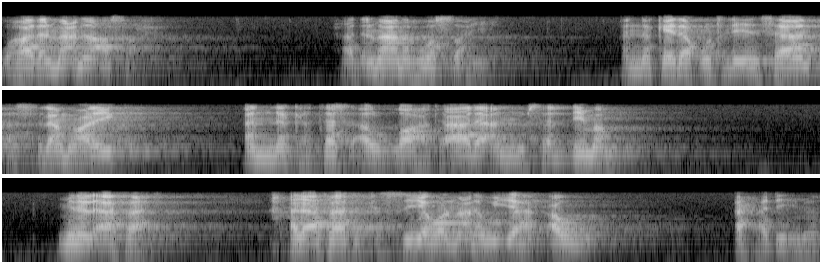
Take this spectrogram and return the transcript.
وهذا المعنى أصح. هذا المعنى هو الصحيح. أنك إذا قلت لإنسان السلام عليك أنك تسأل الله تعالى أن يسلمه من الآفات. الآفات الحسية والمعنوية أو أحدهما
